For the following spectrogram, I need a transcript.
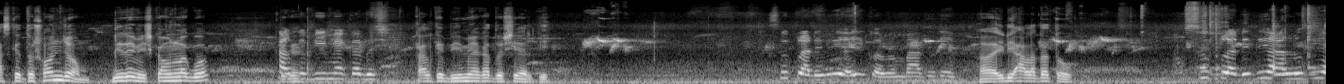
আজকে তো সঞ্জম নিরামিষ কেমন লাগবো? কালকে ভীম একাদশী। আর কি। হ্যাঁ এটি আলাদা তো। আলু দিয়ে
